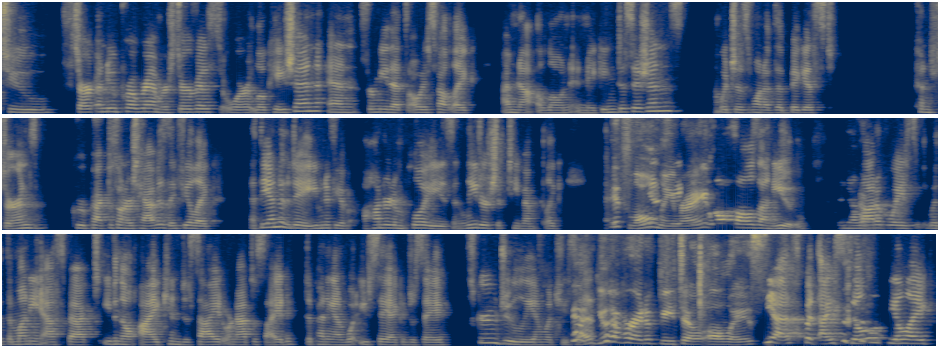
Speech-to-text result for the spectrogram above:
to start a new program or service or location. And for me, that's always felt like I'm not alone in making decisions, which is one of the biggest concerns group practice owners have is they feel like at the end of the day, even if you have 100 employees and leadership team, like it's lonely, right? It all falls on you. In a lot of ways, with the money aspect, even though I can decide or not decide, depending on what you say, I can just say, screw Julie and what she yeah, says. You have a right of veto always. Yes, but I still feel like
